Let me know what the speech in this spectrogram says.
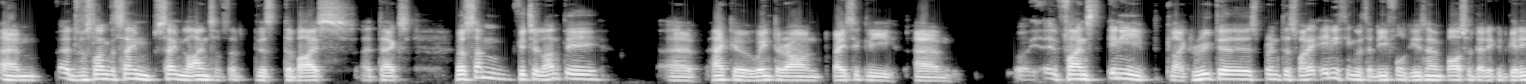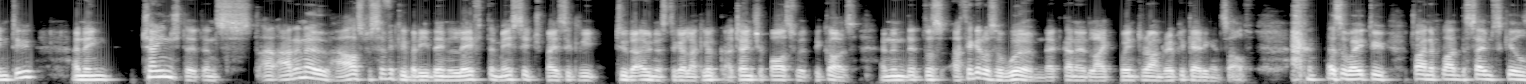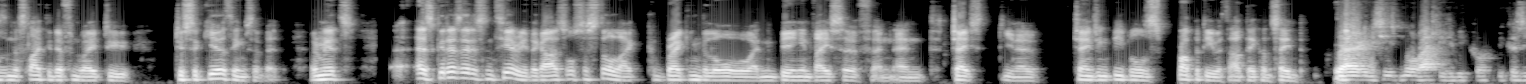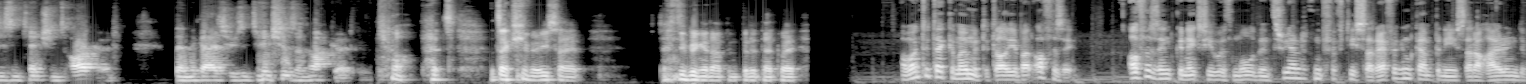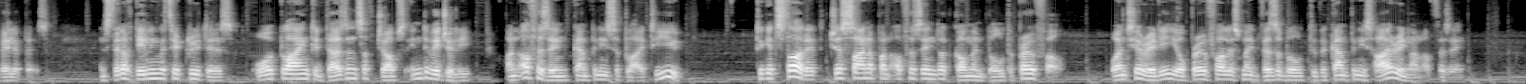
Um, it was along the same same lines of the, this device attacks. There was some vigilante uh, hacker went around basically um, it finds any like routers, printers, whatever, anything with a default username and password that it could get into, and then changed it, and st- I, don't know how specifically, but he then left the message basically to the owners to go like, "Look, I changed your password because," and then it was I think it was a worm that kind of like went around replicating itself as a way to try and apply the same skills in a slightly different way to to secure things a bit. I mean, it's as good as it is in theory, the guy's also still like breaking the law and being invasive and and just you know changing people's property without their consent. Yeah, I guess he's more likely to be caught because his intentions are good than the guys whose intentions are not good. Oh, that's that's actually very sad to bring it up and put it that way. I want to take a moment to tell you about OfferZen. OfferZen connects you with more than 350 South African companies that are hiring developers. Instead of dealing with recruiters or applying to dozens of jobs individually, on OfferZen, companies apply to you. To get started, just sign up on OfferZen.com and build a profile. Once you're ready, your profile is made visible to the companies hiring on OfferZen.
